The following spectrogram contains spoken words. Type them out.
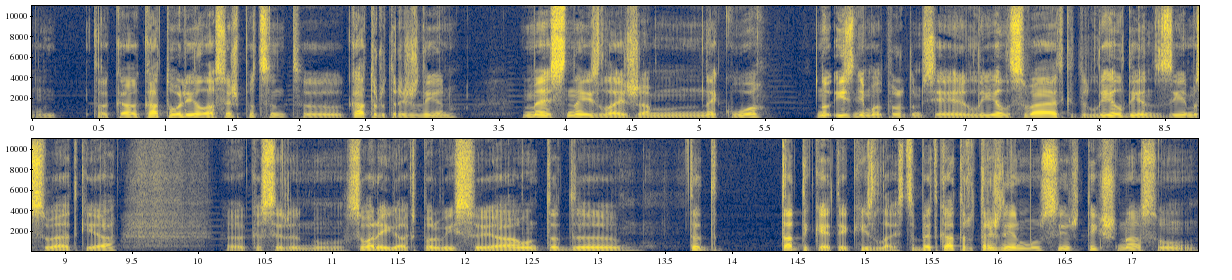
Un tā kā katoļa ielā 16, katru trešdienu, mēs neizlaižam neko, nu, izņemot, protams, ja ir lieli svētki, tad lieldienas Ziemassvētki, jā, kas ir, nu, svarīgāks par visu, jā, un tad, tad tad tikai tiek izlaists. Bet katru trešdienu mums ir tikšanās un...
